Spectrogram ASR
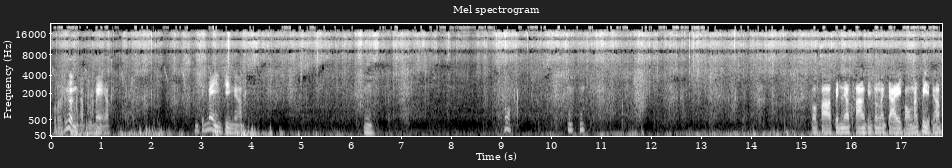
คนเรื่องครับดูแม่ครับนี่เป็นแม่จริงๆนะครับนี่โอ้อื้อหือก็ฝากเป็นแนวทางเป็นกำลังใจของนักบีดนะครับ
